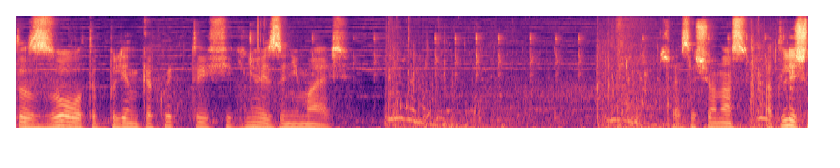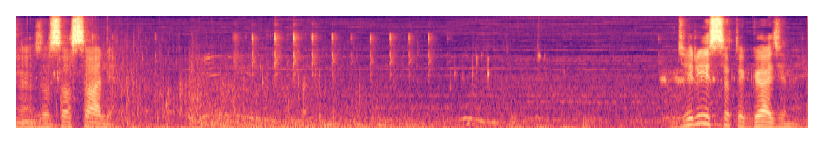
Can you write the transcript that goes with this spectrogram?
Какого-то золота, блин, какой-то фигней занимаюсь. Сейчас еще нас отлично засосали. Дерись с этой гадиной.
